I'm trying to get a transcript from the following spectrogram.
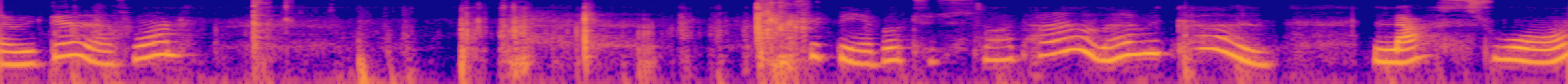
There we go, that's one. Should be able to like that. There we go. Last one.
